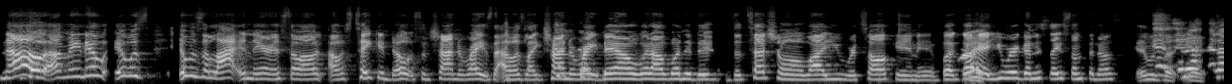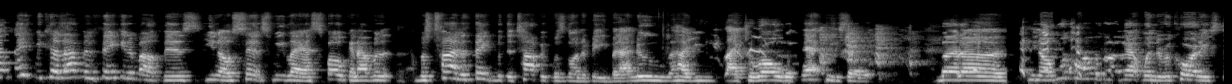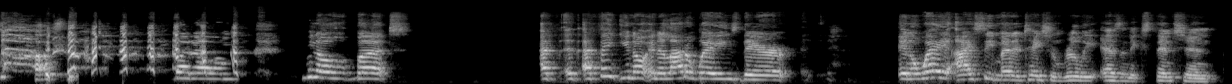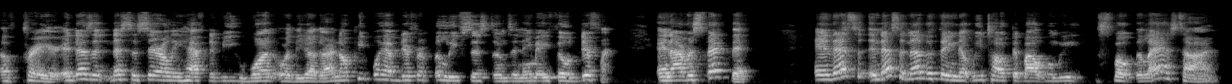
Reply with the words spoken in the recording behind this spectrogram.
No, I mean it, it was it was a lot in there, and so I, I was taking notes and trying to write. So I was like trying to write down what I wanted to, to touch on while you were talking. And but go right. ahead, you were going to say something else. It was, yeah, a, and, yeah. I, and, I, think because I've been thinking about this, you know, since we last spoke, and I was I was trying to think what the topic was going to be, but I knew how you like to roll with that piece of it. But uh, you know, we'll talk about that when the recording stops. but um, you know, but I, I think you know in a lot of ways there in a way i see meditation really as an extension of prayer. It doesn't necessarily have to be one or the other. I know people have different belief systems and they may feel different and i respect that. And that's and that's another thing that we talked about when we spoke the last time.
